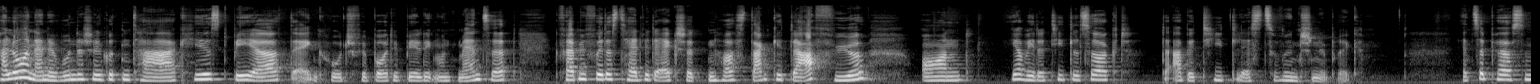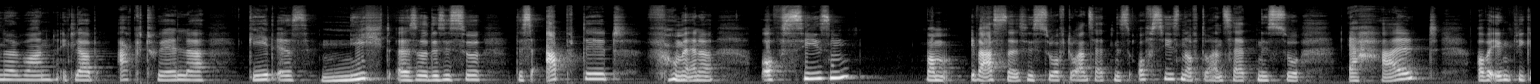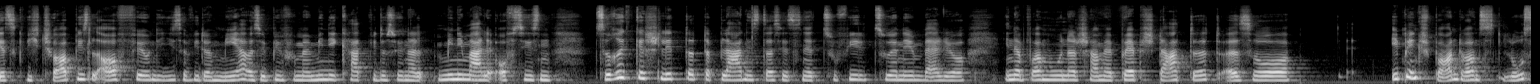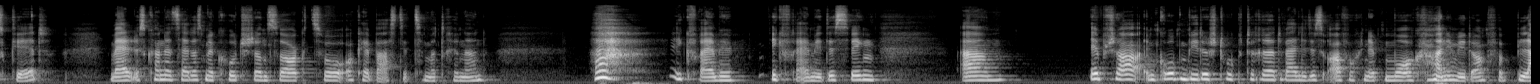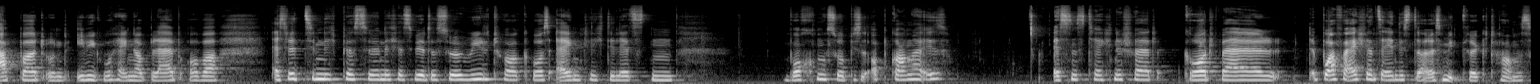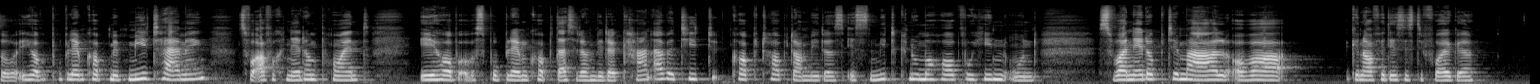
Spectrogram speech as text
Hallo und einen wunderschönen guten Tag. Hier ist Bea, dein Coach für Bodybuilding und Mindset. Freut mich voll, dass du heute wieder eingeschaltet hast. Danke dafür. Und ja, wie der Titel sagt, der Appetit lässt zu wünschen übrig. It's a personal one. Ich glaube, aktueller geht es nicht. Also das ist so das Update von meiner Off-Season. Ich weiß nicht, es ist so, auf der einen Seite ist Off-Season, auf der anderen Seite ist so Erhalt, aber irgendwie geht das Gewicht schon ein bisschen auf und ich ist wieder mehr. Also ich bin von meinem Minicut wieder so in eine minimale Off-Season zurückgeschlittert. Der Plan ist, dass ich jetzt nicht zu viel zunehmen, weil ja in ein paar Monaten schon mein Prep startet. Also ich bin gespannt, wann es losgeht, weil es kann nicht sein, dass mein Coach dann sagt, so, okay, passt, jetzt sind wir drinnen. Ich freue mich, ich freue mich. Deswegen, ähm, ich habe schon im Groben wieder strukturiert, weil ich das einfach nicht mag, wenn ich mich dann verplappert und ewig wo hängen bleibe. Aber es wird ziemlich persönlich, es wird so ein Real Talk, was eigentlich die letzten Wochen so ein bisschen abgegangen ist. Essenstechnisch halt, gerade weil ein paar von euch in die Stories mitgekriegt haben. So, ich habe ein Problem gehabt mit Meal-Timing, es war einfach nicht on point. Ich habe das Problem gehabt, dass ich dann wieder keinen Appetit gehabt habe, dann wieder das Essen mitgenommen habe, wohin und es war nicht optimal, aber genau für das ist die Folge,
